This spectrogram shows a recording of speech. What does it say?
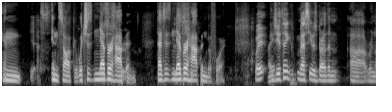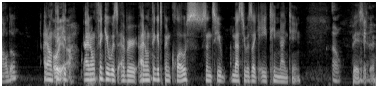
in yes. in soccer, which has never is true. happened. That has is never happened before. Wait, Right? do you think Messi was better than uh, Ronaldo? I don't Oh think it yeah. I don't think it was ever I don't think it's been close since he Messi was like 18, 19. Oh, basically.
